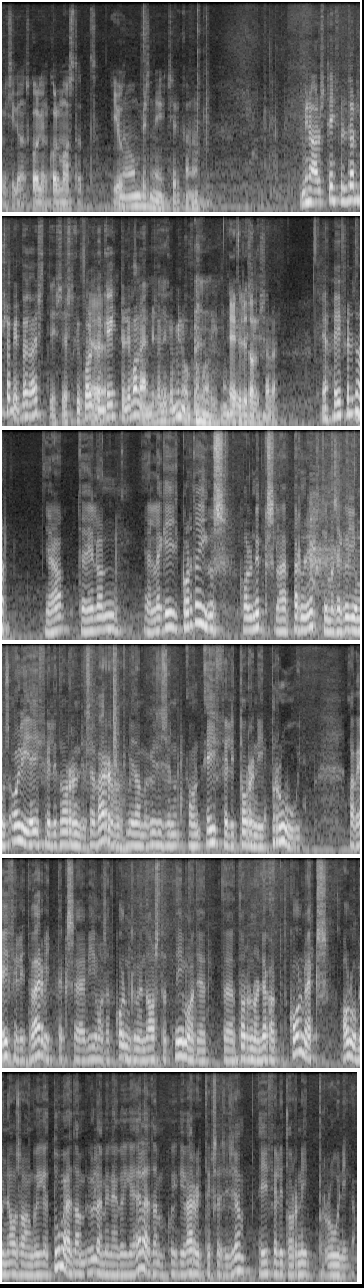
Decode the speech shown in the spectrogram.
mis iganes, kolmkümmend kolm aastat ju. no umbes nii, circa noh. minu arust Eiffeli torn sobib väga hästi, sest kui Golden Gate oli vale, mis oli ka minu favoriit. Eiffeli torn. jah, Eiffeli torn. ja teil on jällegi kord õigus, kolm-üks läheb Pärnu juhtima, see küsimus oli Eiffeli torn ja see värv, mida ma küsisin, on Eiffeli torni pruun aga Eiffelit värvitakse viimased kolmkümmend aastat niimoodi, et äh, torn on jagatud kolmeks, alumine osa on kõige tumedam, ülemine kõige heledam, kuigi värvitakse siis jah, Eiffeli torni pruuniga.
